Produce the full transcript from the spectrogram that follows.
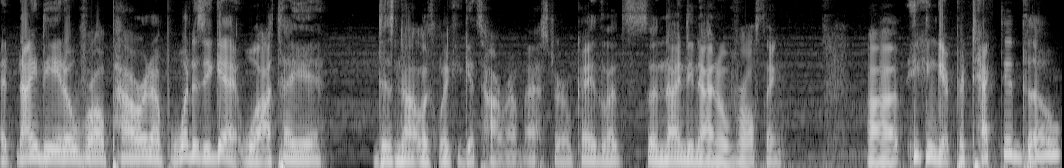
at 98 overall powered up. What does he get? Well, I'll tell you, does not look like he gets Hot Route Master. Okay, that's a 99 overall thing. Uh, he can get protected though.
